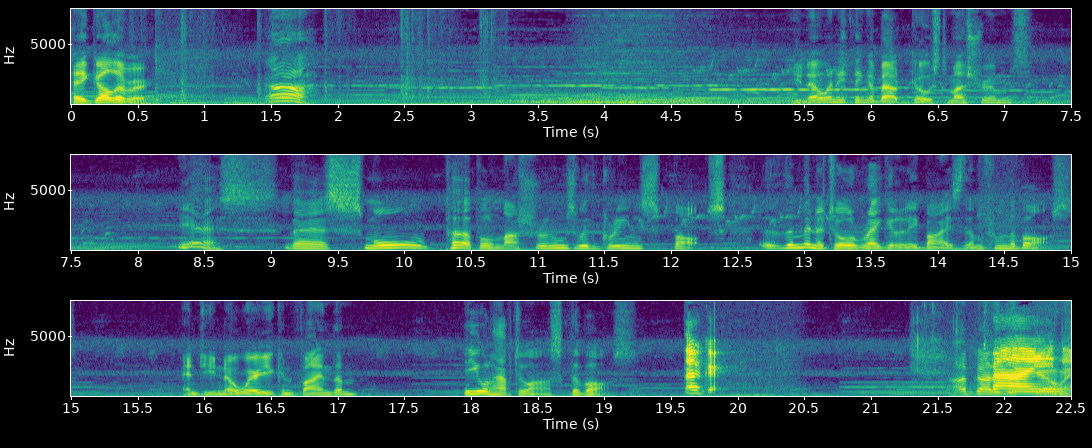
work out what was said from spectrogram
Hey, Gulliver, Ah, you know anything about ghost mushrooms? yes. They're small purple mushrooms with green spots. The Minotaur regularly buys them from the boss. And do you know where you can find them? You'll have to ask the boss. okay. I've got to get going.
